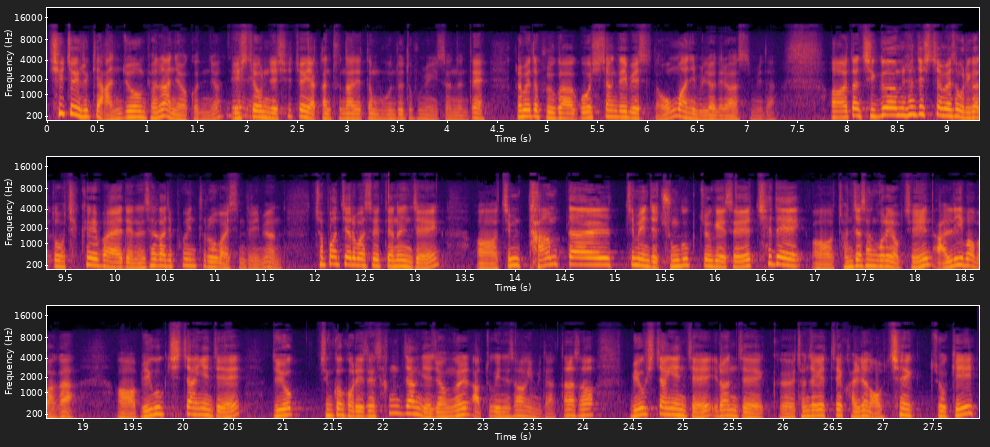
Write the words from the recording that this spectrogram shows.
실적이 그렇게 안 좋은 편은 아니었거든요. 네네. 일시적으로 이제 실적이 약간 둔화됐던 부분들도 분명히 있었는데 그럼에도 불구하고 시장 대비해서 너무 많이 밀려 내려왔습니다. 어, 일단 지금 현재 시점에서 우리가 또 체크해 봐야 되는 세 가지 포인트로 말씀드리면 첫 번째로 봤을 때는 이제 어, 지금 다음 달쯤에 이제 중국 쪽에서의 최대 어, 전자상거래 업체인 알리바바가 어, 미국 시장에 이제 뉴욕 증권거래소에 상장 예정을 앞두고 있는 상황입니다. 따라서 미국 시장에 이제 이런 이제 그 전자결제 관련 업체 쪽이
